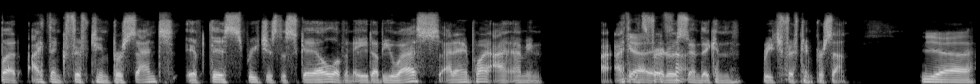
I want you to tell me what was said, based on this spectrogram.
But I think 15%, if this reaches the scale of an AWS at any point, I, I mean, I think Yeah, it's fair it's to not- assume they can reach 15%. Yeah.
